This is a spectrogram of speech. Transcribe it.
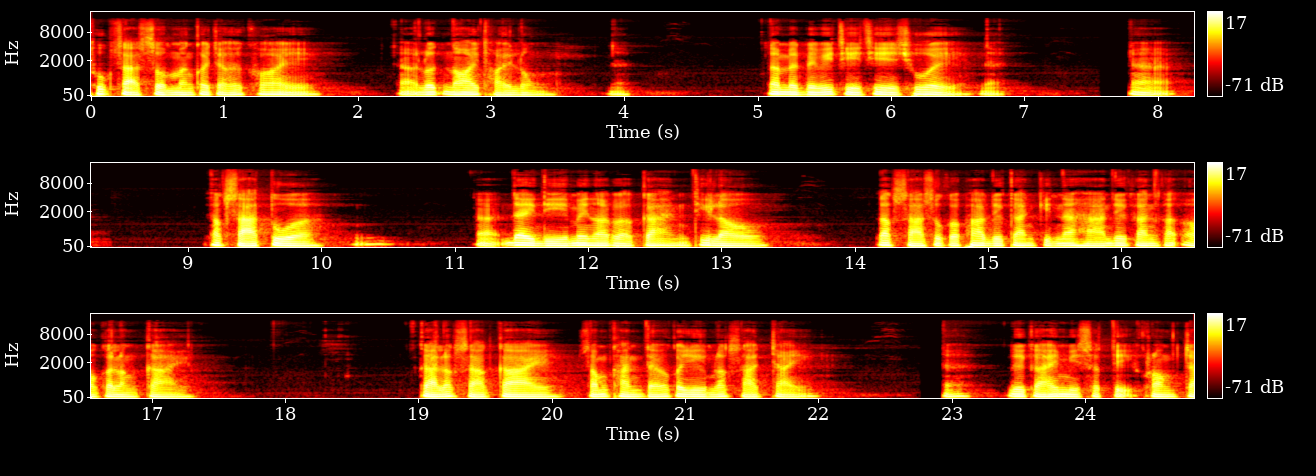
ทุกข์สะสมมันก็จะค่อยๆลดน้อยถอยลงนะแล้วมันเป็นวิธีที่ช่วยนะ รักษาตัวได้ดีไม่น้อยกว่าการที่เรารักษาสุขภาพโดยการกินอาหารโดยการออกกำลังกาย การรักษากายสำคัญแต่ว่าก็ยืมรักษาใจนะด้วยการให้มีสติคลองใจ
